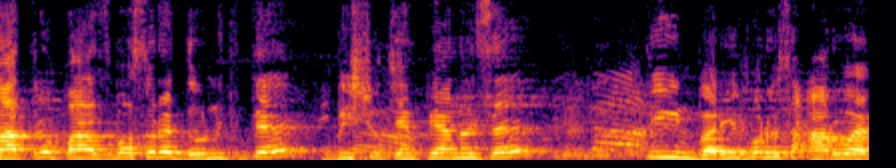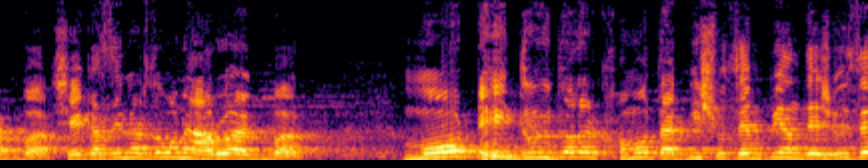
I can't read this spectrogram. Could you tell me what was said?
মাত্র পাঁচ বছরের দুর্নীতিতে বিশ্ব চ্যাম্পিয়ন হয়েছে। তিনবার, এরপর হয়েছে আরও একবার। শেখ হাসিনার জমানে আরও একবার। মোট এই দুই দলের ক্ষমতায় বিশ্ব চ্যাম্পিয়ন দেশ হয়েছে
